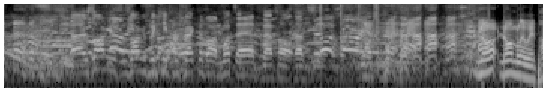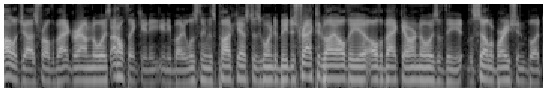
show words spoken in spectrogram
Uh, as long as as long as we keep perspective on what's ahead, that's all. That's Nor- normally, we apologize for all the background noise. I don't think any anybody listening to this podcast is going to be distracted by all the uh, all the background noise of the the celebration. But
